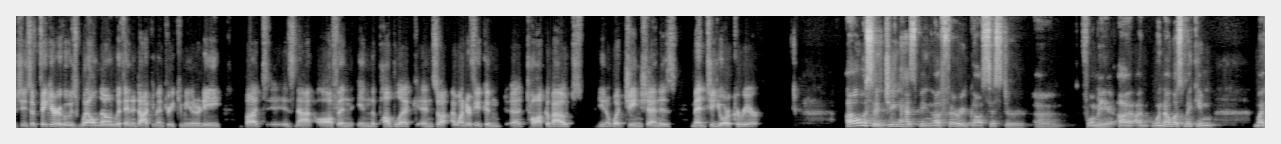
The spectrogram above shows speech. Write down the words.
she's a figure who's well known within a documentary community, but is not often in the public. And so I wonder if you can uh, talk about you know what Jean Tsien is meant to your career. I always say Jean has been a fairy god sister uh, for me. I, I, when I was making my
